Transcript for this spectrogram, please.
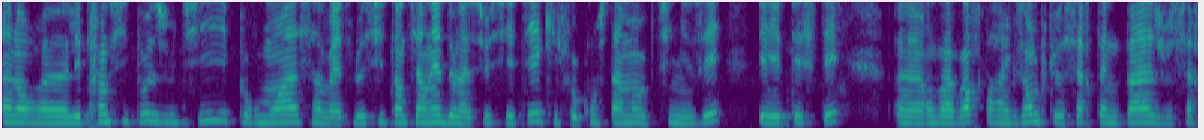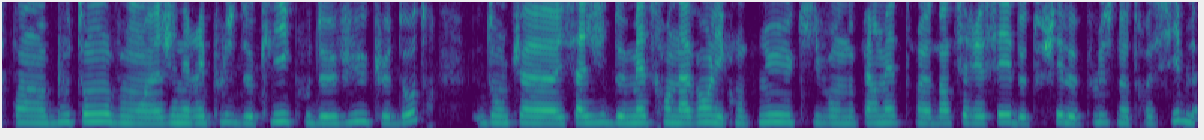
Alors, euh, les principaux outils, pour moi, ça va être le site internet de la société qu'il faut constamment optimiser et tester. Euh, on va voir par exemple que certaines pages, certains boutons vont générer plus de clics ou de vues que d'autres. Donc, il s'agit de mettre en avant les contenus qui vont nous permettre d'intéresser et de toucher le plus notre cible.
